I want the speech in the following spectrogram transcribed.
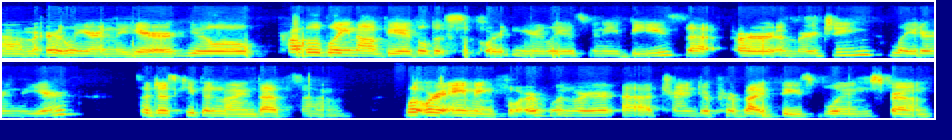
um, earlier in the year, you'll probably not be able to support nearly as many bees that are emerging later in the year. So just keep in mind that's um, what we're aiming for when we're uh, trying to provide these blooms from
